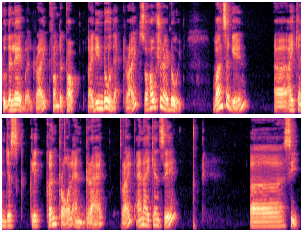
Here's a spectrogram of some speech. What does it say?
to the label, right? From the top. I didn't do that, right? So how should I do it? Once again, uh, I can just click control and drag, right? And I can say uh, see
